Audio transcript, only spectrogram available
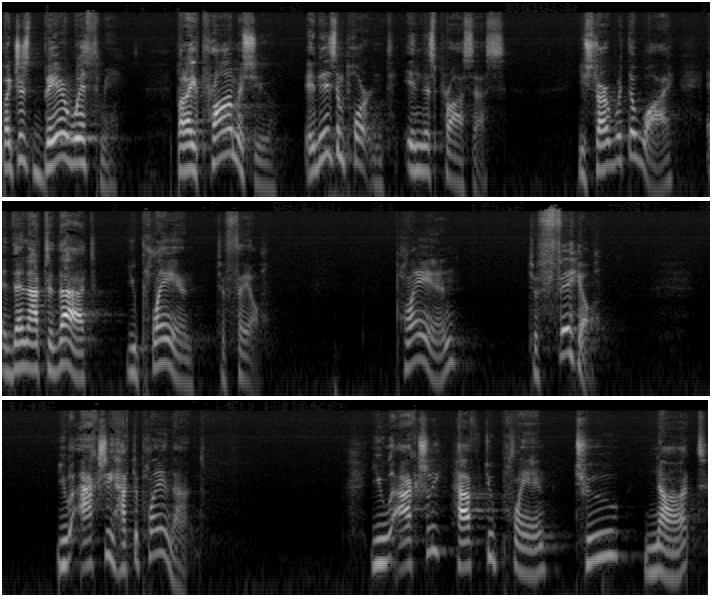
but just bear with me. But I promise you, it is important in this process. You start with the why, and then after that, you plan to fail. Plan to fail. You actually have to plan that. You actually have to plan to not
